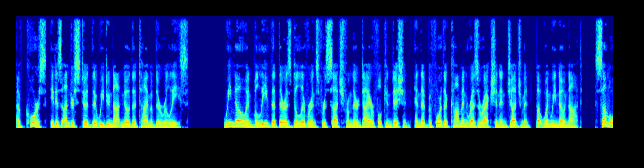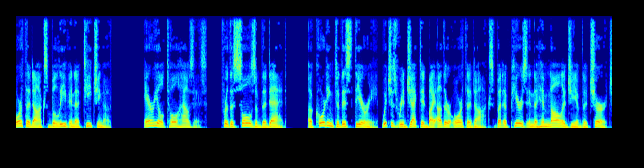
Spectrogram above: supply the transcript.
Of course, it is understood that we do not know the time of their release. We know and believe that there is deliverance for such from their direful condition, and that before the common resurrection and judgment, but when we know not. Some Orthodox believe in a teaching of aerial toll houses for the souls of the dead. According to this theory, which is rejected by other Orthodox but appears in the hymnology of the Church.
